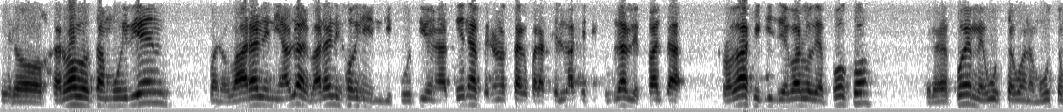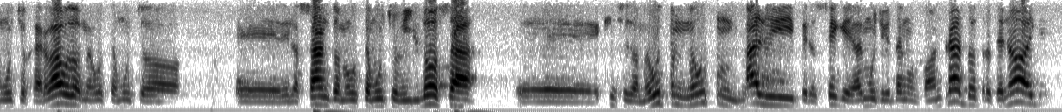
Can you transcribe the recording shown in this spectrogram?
pero Gerardo está muy bien, bueno, Varales ni hablar, Varales hoy indiscutido en Atenas, pero no está para el base titular, le falta rodaje, que llevarlo de a poco, pero después me gusta, bueno, me gusta mucho Gerbaudo, me gusta mucho eh, De Los Santos, me gusta mucho Vildosa, eh, qué sé yo, me gusta, me gusta un Balbi, pero sé que hay muchos que están con contrato, otros que no, hay que...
